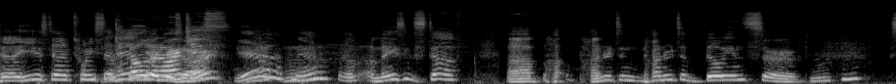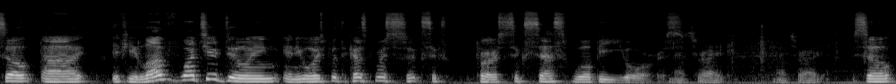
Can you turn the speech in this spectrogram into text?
uh, he used to have twenty cent Those golden arches? Art. Yeah, Yeah, yeah, amazing stuff. Uh, hu- hundreds and hundreds of billions served. Mm-hmm. So uh, if you love what you're doing and you always put the customer su- su- first, success will be yours. That's right. That's right. So.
